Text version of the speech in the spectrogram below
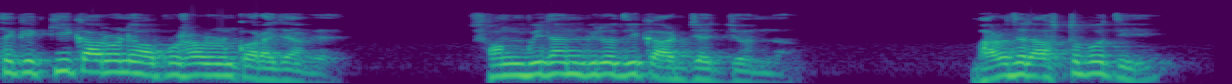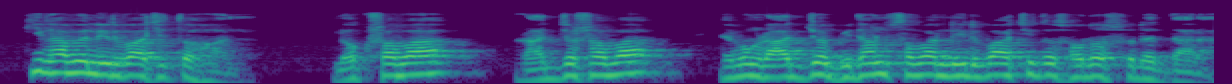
থেকে কী কারণে অপসারণ করা যাবে? সংবিধান বিরোধী কার্যের জন্য। ভারতের রাষ্ট্রপতি কীভাবে নির্বাচিত হন? লোকসভা রাজ্যসভা এবং রাজ্য বিধানসভা নির্বাচিত সদস্যদের দ্বারা।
